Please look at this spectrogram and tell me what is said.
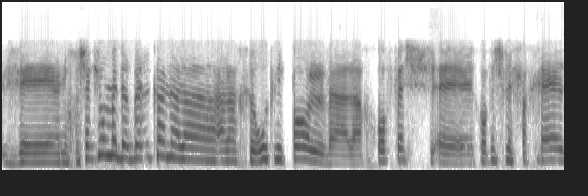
ואני חושב שהוא מדבר כאן על, ה, על החירות ליפול ועל החופש אה, לפחד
